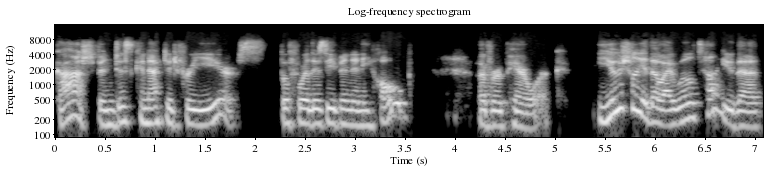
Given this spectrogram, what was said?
gosh, been disconnected for years before there's even any hope of repair work. Usually, though, I will tell you that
